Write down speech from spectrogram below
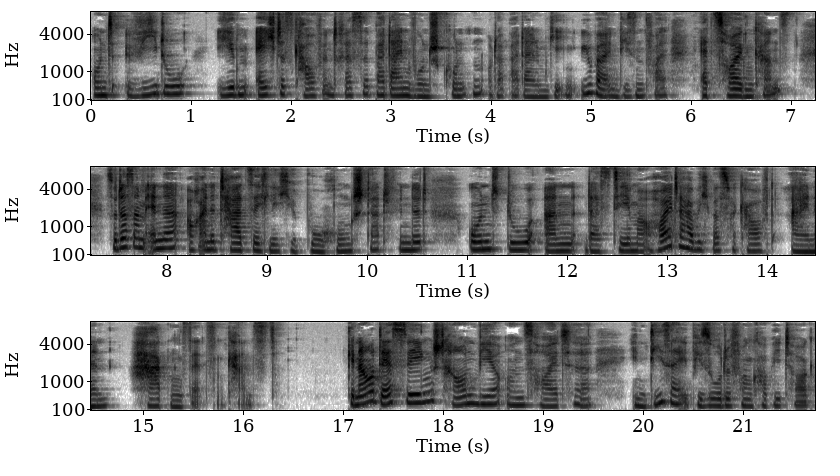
und wie du eben echtes Kaufinteresse bei deinen Wunschkunden oder bei deinem Gegenüber in diesem Fall erzeugen kannst, sodass am Ende auch eine tatsächliche Buchung stattfindet und du an das Thema heute habe ich was verkauft einen Haken setzen kannst. Genau deswegen schauen wir uns heute in dieser Episode von Copy Talk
